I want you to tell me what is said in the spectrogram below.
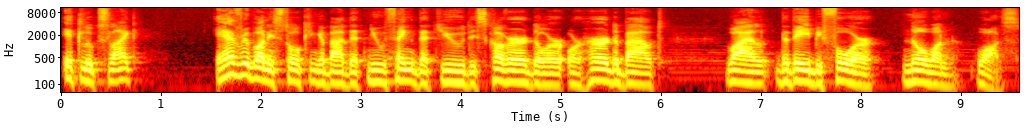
it looks like everyone is talking about that new thing that you discovered or, or heard about while the day before no one was.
